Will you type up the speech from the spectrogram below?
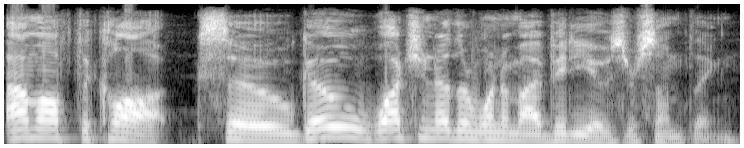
I'm off the clock, so go watch another one of my videos or something.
